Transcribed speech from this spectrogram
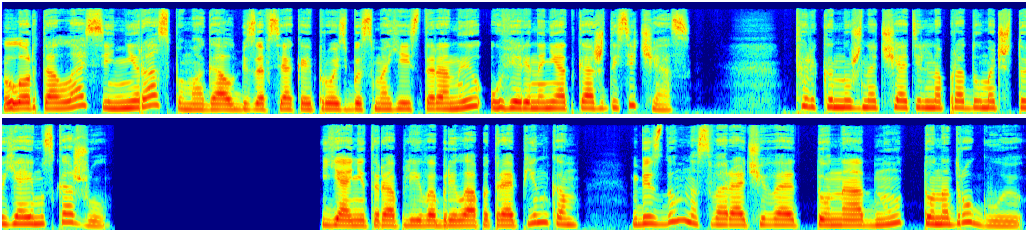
Лорд Алласи не раз помогал безо всякой просьбы с моей стороны, уверенно не откажет и сейчас. Только нужно тщательно продумать, что я ему скажу. Я неторопливо брела по тропинкам, бездумно сворачивая то на одну, то на другую.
